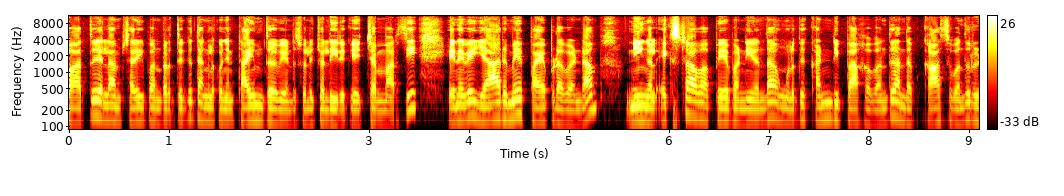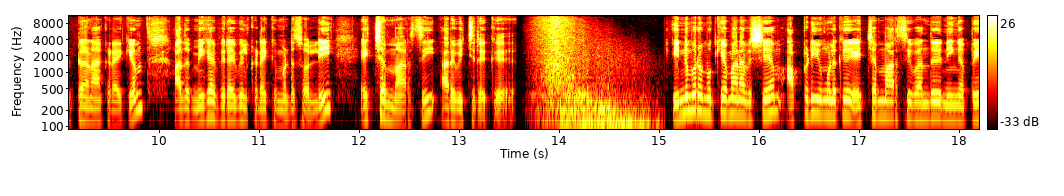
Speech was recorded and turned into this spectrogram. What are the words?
பார்த்து எல்லாம் சரி பண்ணுறதுக்கு தங்களுக்கு கொஞ்சம் டைம் தேவை என்று சொல்லி சொல்லியிருக்கு ஹெச்எம்ஆர்சி எனவே யாருமே பயப்பட வேண்டாம். நீங்கள் எக்ஸ்ட்ராவாக பே பண்ணியிருந்தால் உங்களுக்கு கண்டிப்பாக வந்து அந்த காசு வந்து ரிட்டர்னாக கிடைக்கும். அது மிக விரைவில் கிடைக்கும் என்று சொல்லி ஹெச்எம்ஆர்சி அறிவிச்சிருக்கு. இன்னொரு முக்கியமான விஷயம் அப்படி உங்களுக்கு ஹெச்எம்ஆர்சி வந்து நீங்கள் பே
